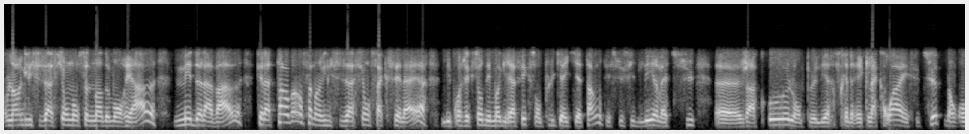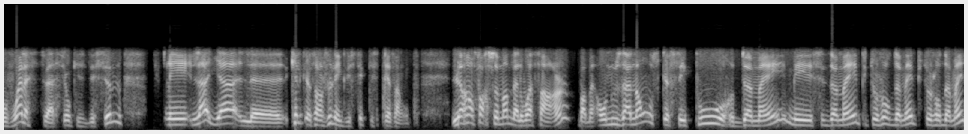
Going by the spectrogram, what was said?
l'anglicisation non seulement de Montréal, mais de Laval, que la tendance à l'anglicisation s'accélère, les projections démographiques sont plus qu'inquiétantes, il suffit de lire là-dessus euh, Jacques Hull, on peut lire Frédéric Lacroix, et ainsi de suite. Donc, on voit la situation qui se dessine. Et là, il y a le, quelques enjeux linguistiques qui se présentent. Le renforcement de la loi 101, bon, ben, on nous annonce que c'est pour demain, mais c'est demain, puis toujours demain, puis toujours demain,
